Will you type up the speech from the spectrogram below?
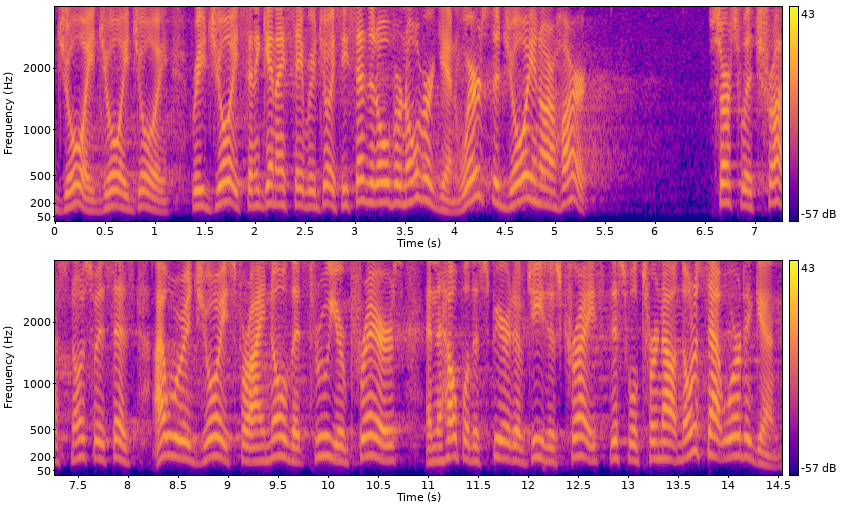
Joy, joy, joy. Rejoice. And again, I say rejoice. He says it over and over again. Where's the joy in our heart? Starts with trust. Notice what it says I will rejoice, for I know that through your prayers and the help of the Spirit of Jesus Christ, this will turn out. Notice that word again.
